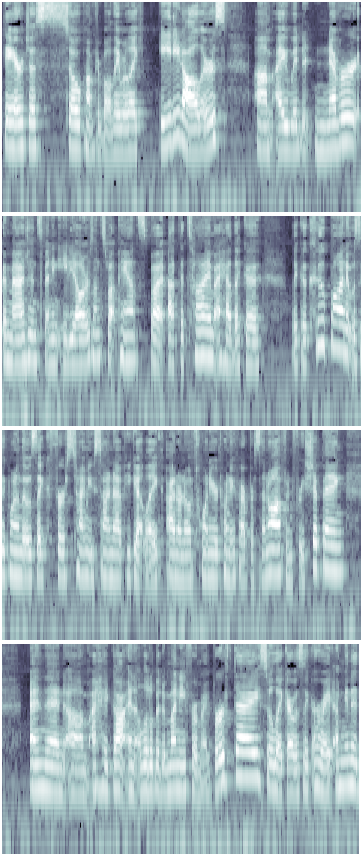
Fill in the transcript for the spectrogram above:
they're just so comfortable. They were like $80. Um, I would never imagine spending $80 on sweatpants, but at the time I had like a like a coupon. It was like one of those like first time you sign up, you get like I don't know twenty or twenty five percent off and free shipping. And then um, I had gotten a little bit of money for my birthday, so like I was like, all right, I'm gonna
